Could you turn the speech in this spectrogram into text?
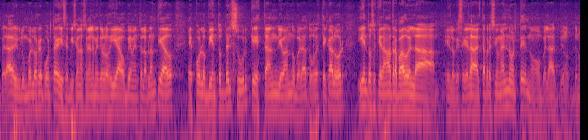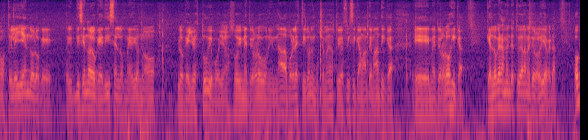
¿verdad? Y Bloomberg lo reporta y el Servicio Nacional de Meteorología obviamente lo ha planteado, es por los vientos del sur que están llevando, ¿verdad? Todo este calor y entonces quedan atrapados en, la, en lo que sería la alta presión al norte. No, ¿verdad? Yo de nuevo estoy leyendo lo que, estoy diciendo lo que dicen los medios, no lo que yo estudio, porque yo no soy meteorólogo ni nada por el estilo, ni mucho menos estudio física matemática eh, meteorológica que es lo que realmente estudia la meteorología, ¿verdad? Ok,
